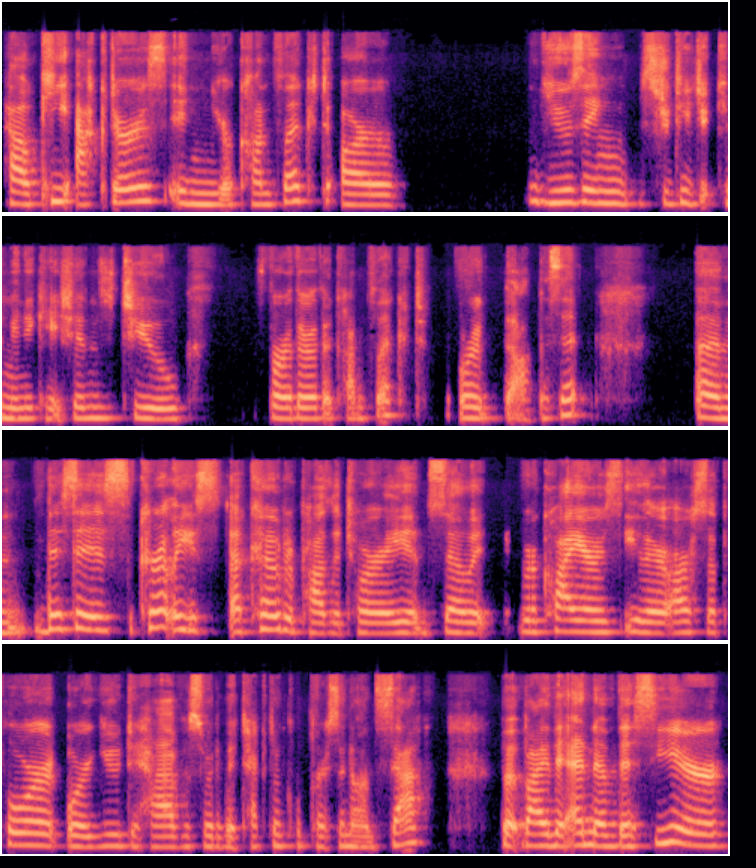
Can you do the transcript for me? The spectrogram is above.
how key actors in your conflict are using strategic communications to further the conflict or the opposite. Um, this is currently a code repository, and so it requires either our support or you to have a sort of a technical person on staff. But by the end of this year,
